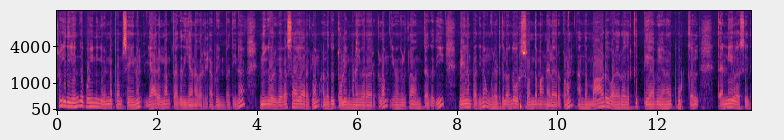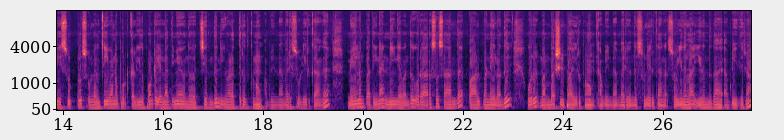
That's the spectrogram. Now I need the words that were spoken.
ஸோ இது எங்கே போய் போய் நீங்கள் விண்ணப்பம் செய்யணும். யாரெல்லாம் தகுதியானவர்கள் அப்படின்னு பார்த்தீங்கன்னா நீங்கள் ஒரு விவசாயியாக இருக்கலாம் அல்லது தொழில் முனைவராக இருக்கலாம். இவங்களுக்குலாம் வந்து தகுதி. மேலும் பார்த்தீங்கன்னா உங்கள் இடத்துல வந்து ஒரு சொந்தமாக நிலம் இருக்கணும். அந்த மாடு வளர்வதற்கு தேவையான பொருட்கள் தண்ணீர் வசதி சுற்றுச்சூழல் தீவான பொருட்கள் இது போன்ற எல்லாத்தையுமே வந்து வச்சுருந்து நீங்கள் வளர்த்துருக்கணும் அப்படின்ற மாதிரி சொல்லியிருக்காங்க. மேலும் பார்த்தீங்கன்னா நீங்கள் வந்து ஒரு அரசு சார்ந்த பால் பண்ணையில் வந்து ஒரு மெம்பர்ஷிப்பாக இருக்கணும் அப்படின்ற மாதிரி வந்து சொல்லியிருக்காங்க. ஸோ இதெல்லாம் இருந்ததா அப்படின்னா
